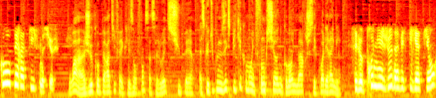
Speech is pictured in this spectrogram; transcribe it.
coopératif, monsieur. Waouh, un jeu coopératif avec les enfants, ça, ça doit être super. Est-ce que tu peux nous expliquer comment il fonctionne, comment il marche, c'est quoi les règles? C'est le premier jeu d'investigation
